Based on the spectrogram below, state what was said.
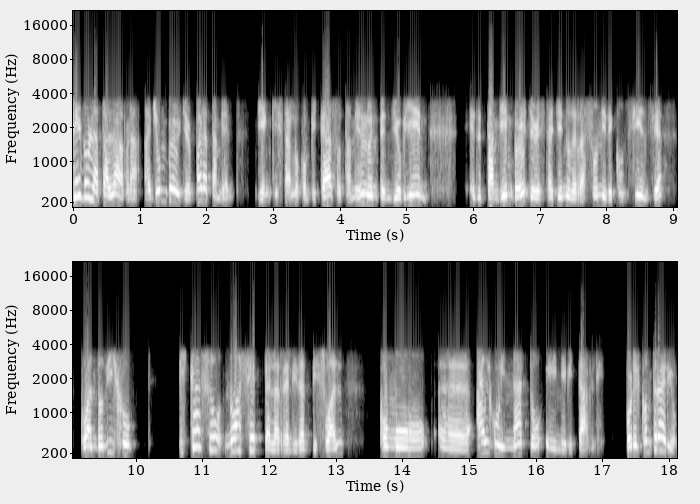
cedo la palabra a John Berger para también bien quitarlo con Picasso, también lo entendió bien. Eh, también Berger está lleno de razón y de conciencia cuando dijo Picasso no acepta la realidad visual como eh, algo innato e inevitable. Por el contrario,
